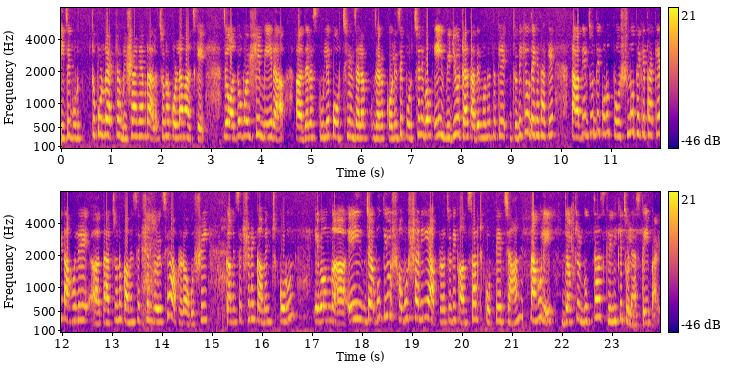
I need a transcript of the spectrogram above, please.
এই যে গুরুত্বপূর্ণ একটা বিষয় নিয়ে আমরা আলোচনা করলাম আজকে, যে অল্প বয়সী মেয়েরা যারা স্কুলে পড়ছেন, যারা যারা কলেজে পড়ছেন এবং এই ভিডিওটা তাদের মধ্যে থেকে যদি কেউ দেখে থাকে, তাদের যদি কোনো প্রশ্ন থেকে থাকে, তাহলে তার জন্য কমেন্ট সেকশন রয়েছে। আপনারা অবশ্যই কমেন্ট সেকশনে কমেন্ট করুন এবং এই যাবতীয় সমস্যা নিয়ে আপনারা যদি কনসাল্ট করতে চান, তাহলে ডক্টর গুপ্তাস ক্লিনিকে চলে আসতেই পারে।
